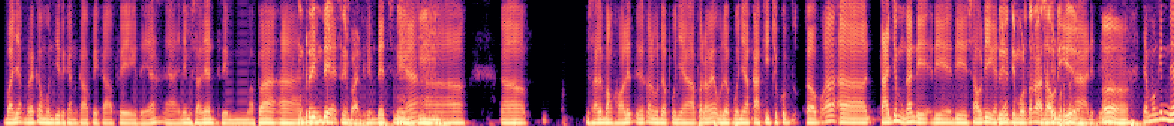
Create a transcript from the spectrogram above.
banyak mereka mendirikan kafe-kafe gitu ya nah, ini misalnya dream apa uh, Dream Dates nih, Pak. dream dates nih ya Hmm, hmm. Uh, uh, misalnya bang Khalid itu kan udah punya apa namanya udah punya kaki cukup uh, uh, tajam kan di di di Saudi kan Di ya Timur Tengah Di Saudi Timur ya. Tengah, di- Heeh. ya mungkin dia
